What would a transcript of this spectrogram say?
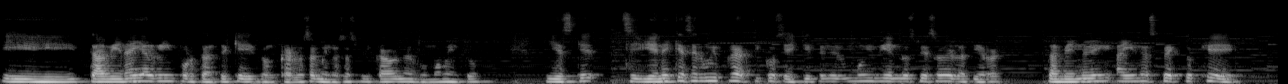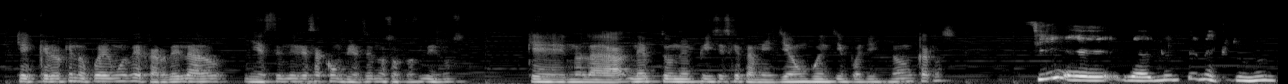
y también hay algo importante que don Carlos también nos ha explicado en algún momento, y es que si bien hay que ser muy prácticos y hay que tener muy bien los pies sobre la tierra, también hay, un aspecto que, que creo que no podemos dejar de lado y es tener esa confianza en nosotros mismos que nos la da Neptuno en Pisces que también lleva un buen tiempo allí, ¿no, don Carlos? Sí, eh, realmente Neptuno en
